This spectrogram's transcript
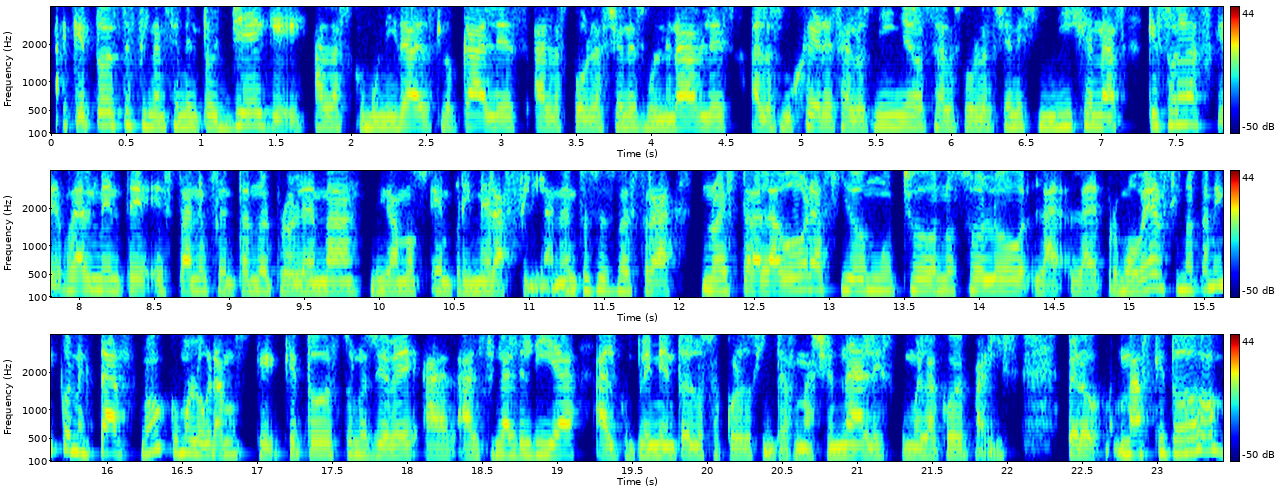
a que todo este financiamiento llegue a las comunidades locales, a las poblaciones vulnerables, a las mujeres, a los niños, a las poblaciones indígenas, que son las que realmente están enfrentando el problema, digamos, en primera fila. ¿no? Entonces, nuestra, nuestra labor ha sido mucho, no solo la, de promover, sino también conectar, ¿no? Cómo logramos que, que todo esto nos lleve al final del día al cumplimiento de los acuerdos internacionales, como el Acuerdo de París. Pero más que todo,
